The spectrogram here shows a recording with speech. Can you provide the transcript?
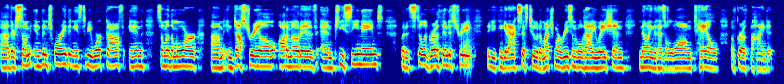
uh, there's some inventory that needs to be worked off in some of the more um, industrial, automotive, and PC names. But it's still a growth industry that you can get access to at a much more reasonable valuation, knowing that has a long tail of growth behind it.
